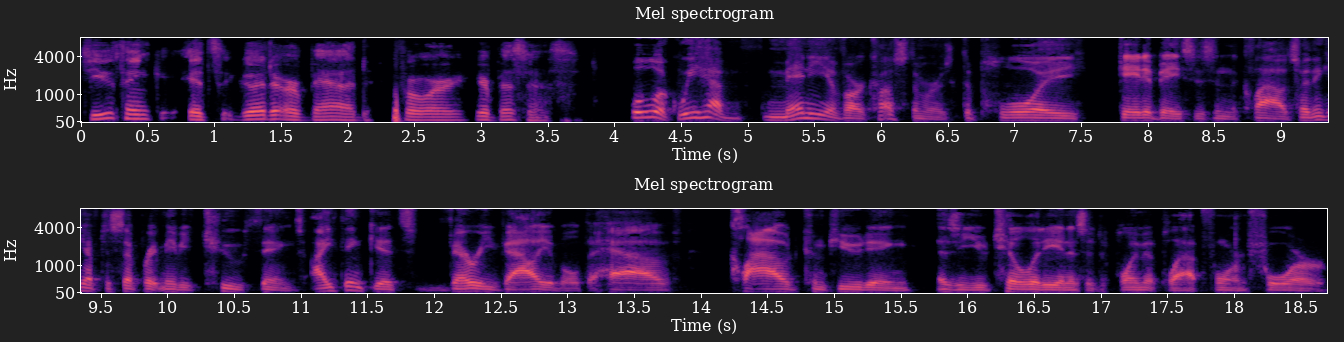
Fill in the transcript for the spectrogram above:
do you think it's good or bad for your business? Well, look, we have many of our customers deploy databases in the cloud. So I think you have to separate maybe two things. I think it's very valuable to have cloud computing as a utility and as a deployment platform for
